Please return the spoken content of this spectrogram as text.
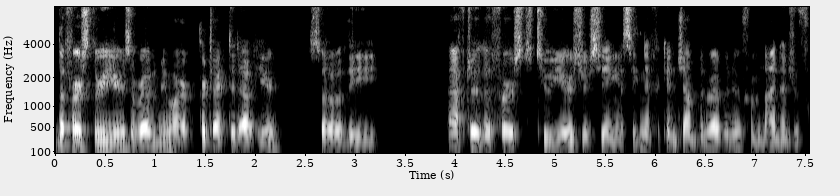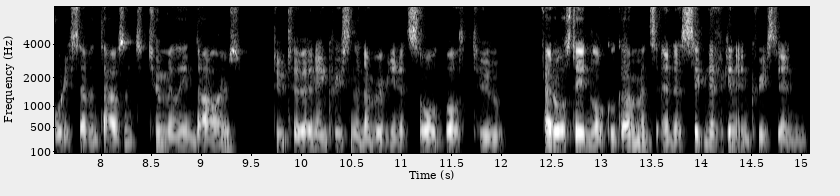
The first three years of revenue are projected out here. So the after the first two years, you're seeing a significant jump in revenue from 947,000 to $2 million due to an increase in the number of units sold both to federal, state, and local governments and a significant increase in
